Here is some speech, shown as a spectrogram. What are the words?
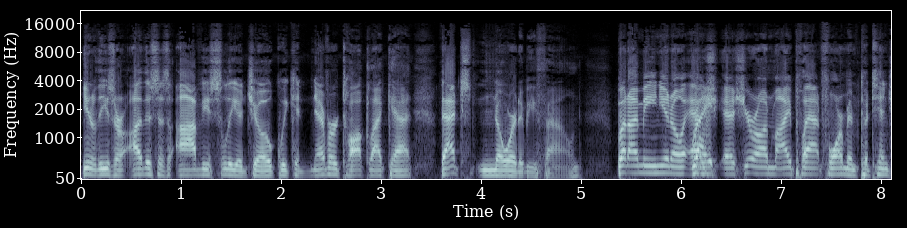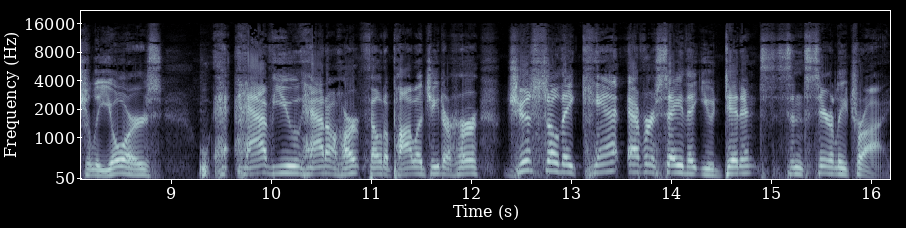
you know these are uh, this is obviously a joke. We could never talk like that. That's nowhere to be found. But I mean, you know, as, Right. as you're on my platform and potentially yours, have you had a heartfelt apology to her just so they can't ever say that you didn't sincerely try?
